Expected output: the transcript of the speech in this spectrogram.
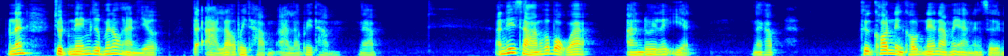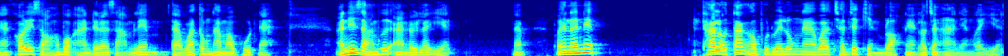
เพราะนั้นจุดเน้นคือไม่ต้องอ่านเยอะ แต่อ่านแล้วเอาไปทำอ่านแล้วไปทำนะครับ อันที่3ก็บอกว่าอ่านโดยละเอียดนะครับ คือข้อหนึ่งเขาแนะนำให้อ่านหนังสือนะข้อที่2เขาบอกอ่านเดือนละ3เล่ม แต่ว่าต้องทำเอาพุทนะ อันที่ 3 คืออ่านโดยละเอียดนะเพราะฉะนั้นเนี่ยถ้าเราตั้งเอาพุทไว้ลงหน้าว่าฉันจะเขียนบล็อกเนี่ยเราจะอ่านอย่างละเอียด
